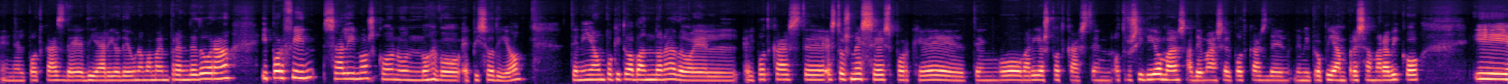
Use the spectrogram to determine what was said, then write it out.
en, el podcast de Diario de una mamá emprendedora y por fin salimos con un nuevo episodio tenía un poquito abandonado el, podcast estos meses porque tengo varios podcasts en otros idiomas, además el podcast de, mi propia empresa Maravico y,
